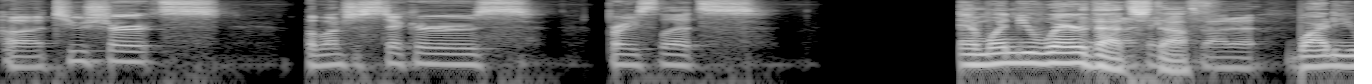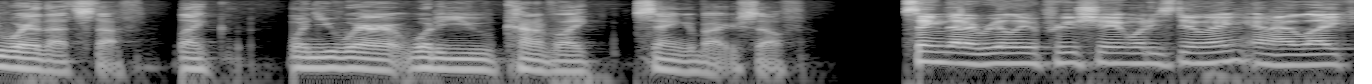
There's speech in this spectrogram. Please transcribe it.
uh, two shirts, a bunch of stickers, bracelets. And when you wear I that stuff, why do you wear that stuff? Like when you wear it, what are you kind of like saying about yourself? Saying that I really appreciate what he's doing and I like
